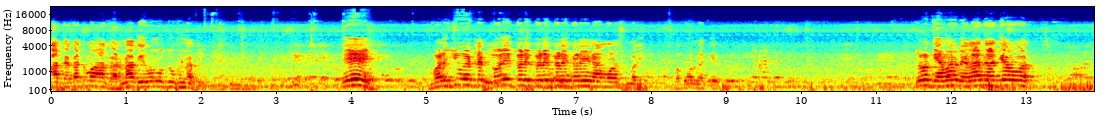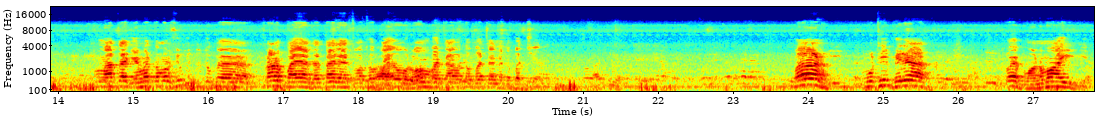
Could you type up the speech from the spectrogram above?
આ જગતમાં આ ઘરના દેવનું દુઃખ નથી. એ વળજ્યું એટલે કળી કળી કળી કળી કળી ના માણસ મરી ભગવાનના કે જો ગેમર વહેલા જાગ્યા હોત માતા ગેમર તમારે શું કીધું હતું કે ત્રણ પાયા જતા રહ્યા ચોથો પાયો રોમ બચાવો તો બચે ને તો નહીં. પણ મુઠ્ઠી ફેર્યા, તોય ભણમાં આવી ગયા.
